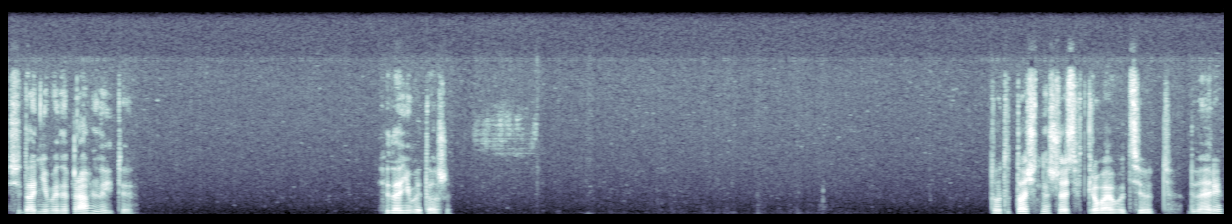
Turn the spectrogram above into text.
Сюди ніби неправильно йти. Сюди ніби теж. Тут точно щось відкриває оці от двері.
